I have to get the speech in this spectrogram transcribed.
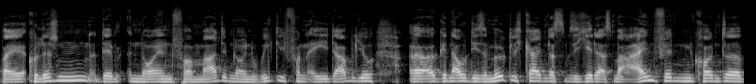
bei Collision, dem neuen Format, dem neuen Weekly von AEW, äh, genau diese Möglichkeiten, dass sich jeder erstmal einfinden konnte,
